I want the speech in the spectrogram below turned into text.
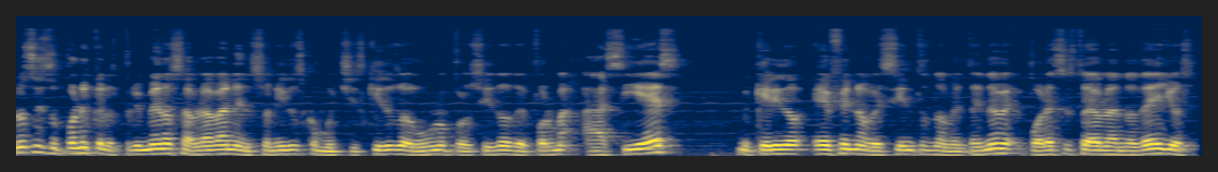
No se supone que los primeros hablaban en sonidos como chisquidos o alguno producido de forma así es, mi querido F999, por eso estoy hablando de ellos.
